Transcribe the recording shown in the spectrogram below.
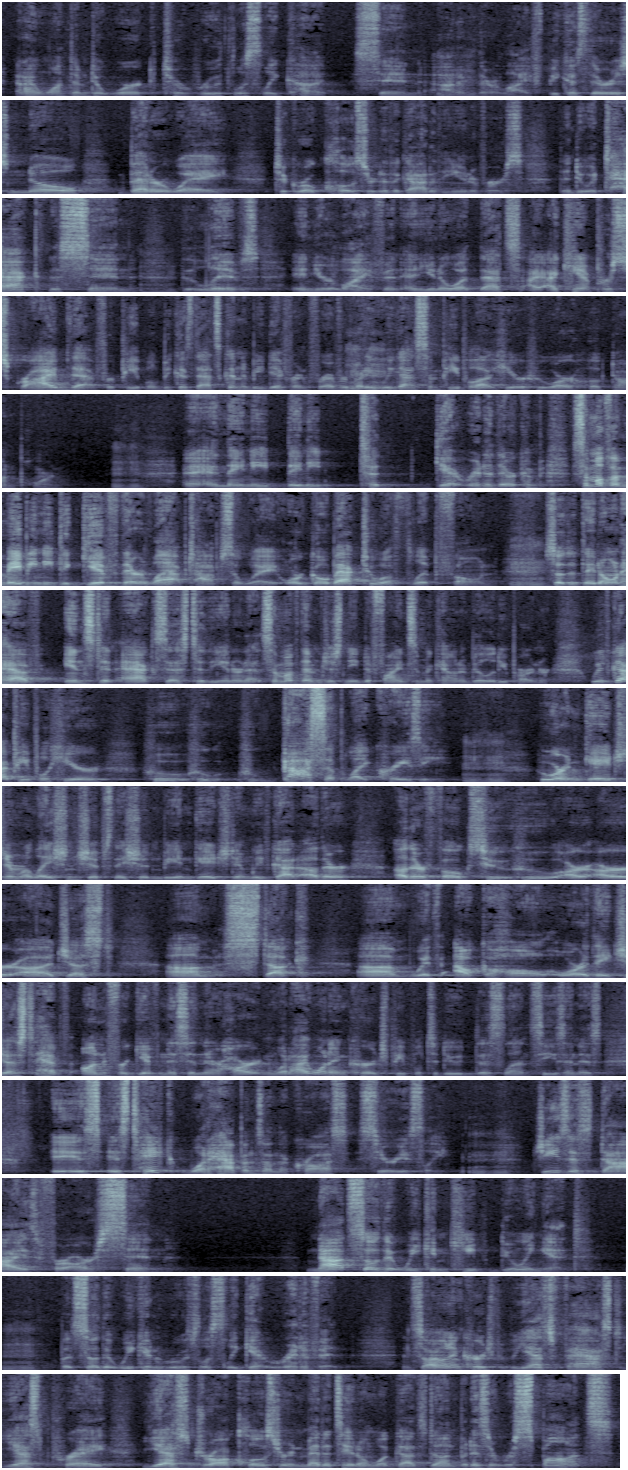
and I want them to work to ruthlessly cut sin out of their life because there is no better way to grow closer to the God of the universe than to attack the sin that lives in your life. And, and you know what? That's I, I can't prescribe that for people because that's going to be different for everybody. We got some people out here who are hooked on porn, mm-hmm. and, and they need they need to get rid of their comp- some of them maybe need to give their laptops away or go back to a flip phone so that they don't have instant access to the internet. Some of them just need to find some accountability partner. We've got people here who who who gossip like crazy who are engaged in relationships they shouldn't be engaged in. We've got other other folks who who are are uh, just um, stuck um, with alcohol or they just have unforgiveness in their heart. And what I want to encourage people to do this Lent season is, is, is take what happens on the cross seriously. Jesus dies for our sin, not so that we can keep doing it, but so that we can ruthlessly get rid of it. And so I want to encourage people yes, fast, yes, pray, yes, draw closer and meditate on what God's done. But as a response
